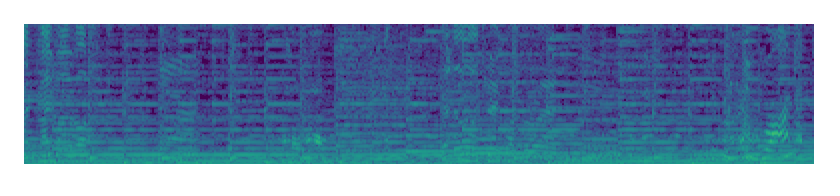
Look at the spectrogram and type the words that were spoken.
that came over. That little tree across the road. It's a big one.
